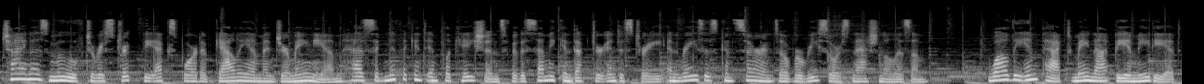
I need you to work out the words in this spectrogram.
China's move to restrict the export of gallium and germanium has significant implications for the semiconductor industry and raises concerns over resource nationalism. While the impact may not be immediate,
